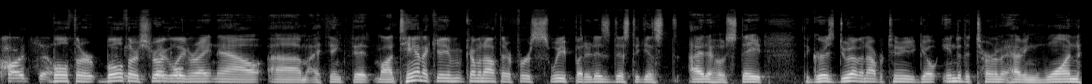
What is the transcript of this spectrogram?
Hard sell. Both are both I mean, are struggling both. right now. Um, I think that Montana came coming off their first sweep, but it is just against Idaho State. The Grizz do have an opportunity to go into the tournament having won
